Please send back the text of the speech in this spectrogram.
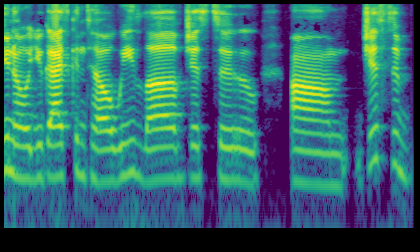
you know, you guys can tell we love just to, um, just to,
